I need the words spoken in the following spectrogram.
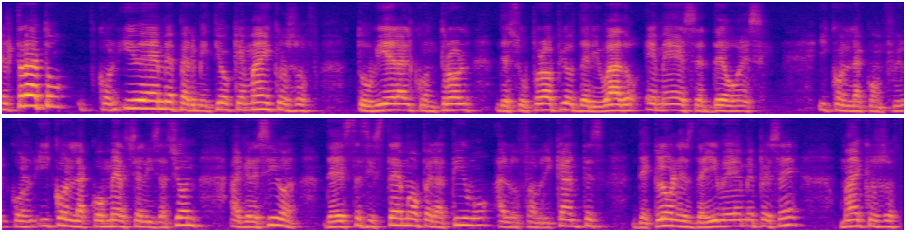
El trato con IBM permitió que Microsoft tuviera el control de su propio derivado MS-DOS y con, la, y con la comercialización agresiva de este sistema operativo a los fabricantes de clones de IBM PC, Microsoft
